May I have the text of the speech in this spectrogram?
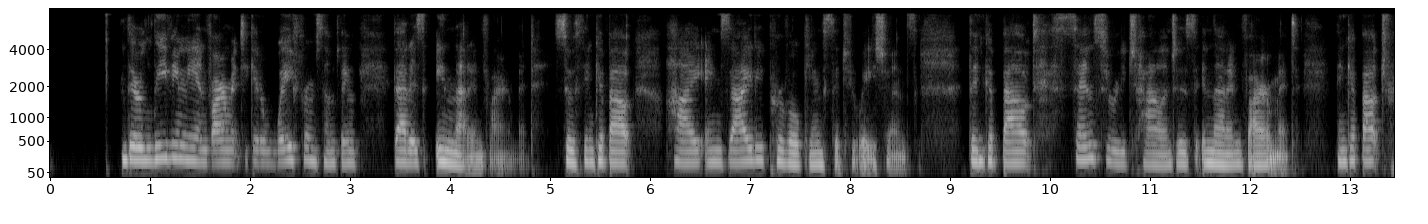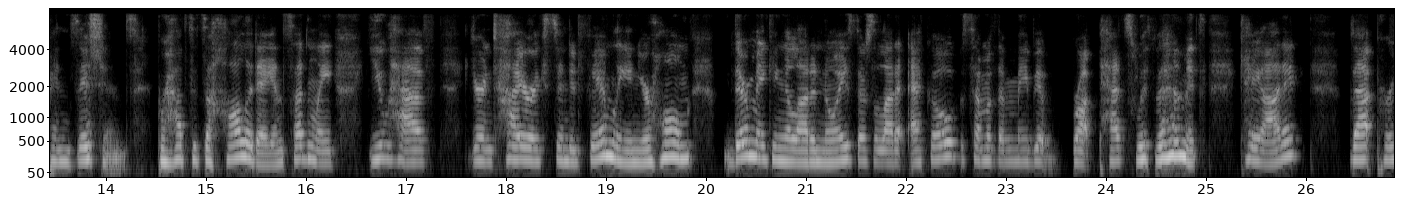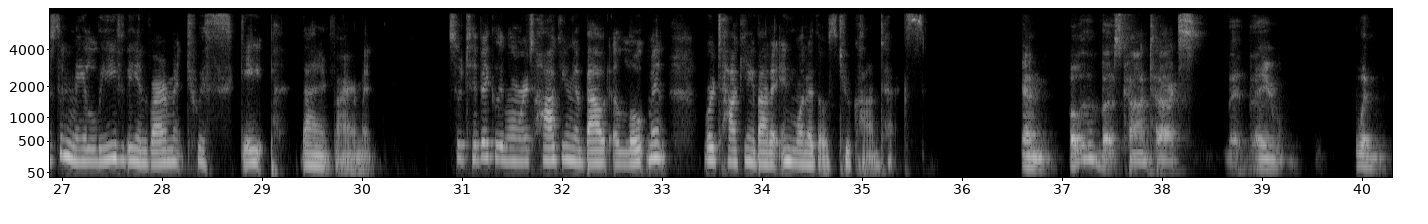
They're leaving the environment to get away from something that is in that environment. So think about high anxiety provoking situations. Think about sensory challenges in that environment. Think about transitions. Perhaps it's a holiday and suddenly you have your entire extended family in your home. They're making a lot of noise. There's a lot of echo. Some of them maybe brought pets with them. It's chaotic. That person may leave the environment to escape that environment. So typically, when we're talking about elopement, we're talking about it in one of those two contexts. And both of those contexts, they would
